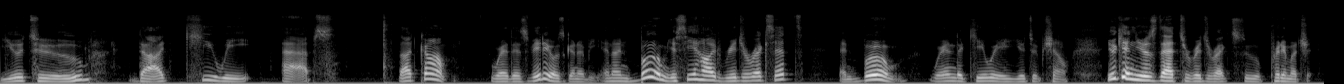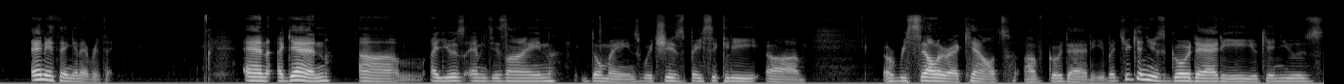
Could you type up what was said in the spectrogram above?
youtube.kiwiapps.com, where this video is going to be. And then boom, you see how it redirects it? And boom, we're in the KiOui YouTube channel. You can use that to redirect to pretty much anything and everything. And again, um, I use mDesign domains, which is basically uh, a reseller account of GoDaddy. But you can use GoDaddy, you can use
